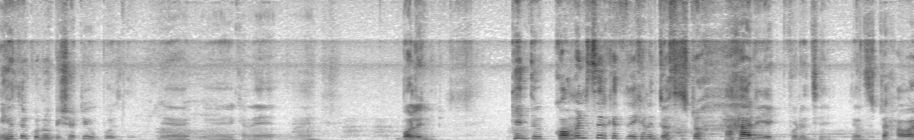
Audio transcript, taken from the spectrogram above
নিহতের কোনো বিষয়টি এখানে বলেনি। কিন্তু কমেন্টসের ক্ষেত্রে এখানে যথেষ্ট হাহা রিয়েক্ট পড়েছে, যথেষ্ট হাওয়া,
